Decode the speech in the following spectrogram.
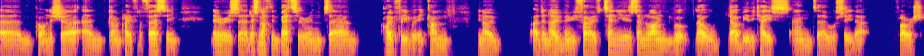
um, put on the shirt and go and play for the first team. There is uh, there's nothing better, and um, hopefully it come you know I don't know maybe five ten years down the line that will that will be the case, and uh, we'll see that flourish.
